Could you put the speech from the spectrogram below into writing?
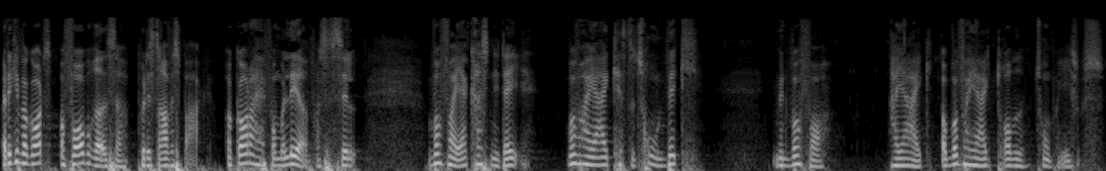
Og det kan være godt at forberede sig på det straffespark. Og godt at have formuleret for sig selv, hvorfor er jeg kristen i dag? Hvorfor har jeg ikke kastet troen væk? Men hvorfor har jeg ikke, og hvorfor har jeg ikke droppet troen på Jesus?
